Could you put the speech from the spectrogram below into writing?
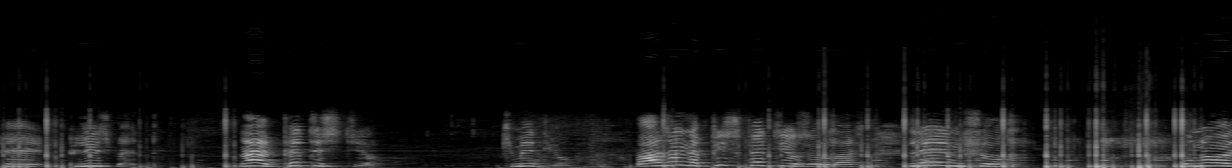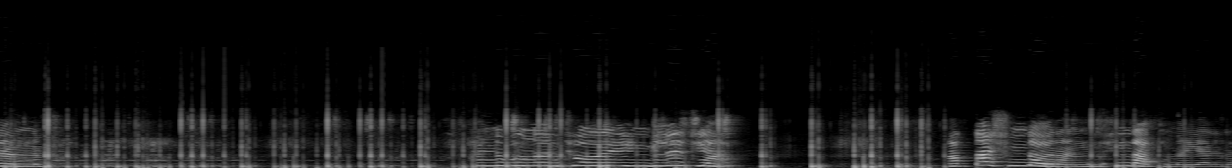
Hey, please pet. Ha, pet istiyor. Kime diyor? Bazen de pis pet yazıyorlar. Neymiş o? Onu öğrendim. Ya. Hatta şimdi öğrendim. Şimdi aklıma geldi.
